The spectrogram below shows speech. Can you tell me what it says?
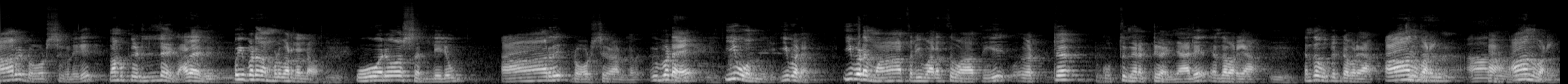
ആറ് ഡോട്ട്സുകളിൽ നമുക്ക് എല്ലാം എഴുതാം. അതായത് ഇപ്പൊ ഇവിടെ നമ്മൾ പറഞ്ഞല്ലോ ഓരോ സെല്ലിലും ആറ് ഡോട്ട്സുകളുള്ളത് ഇവിടെ ഈ ഒന്നിൽ ഇവിടെ ഇവിടെ മാത്രം ഈ വലത്ത് ഭാഗത്ത് ഈ ഒറ്റ കുത്ത് നിരട്ട് കഴിഞ്ഞാൽ എന്താ പറയാ? എന്താ കുത്തിട്ട് പറയാ? ആന്ന് പറയും. ആന്ന് പറയും.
